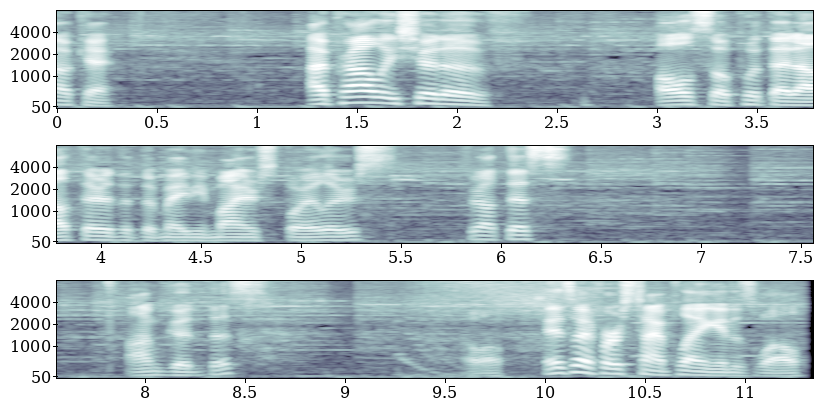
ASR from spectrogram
Okay. I probably should have also put that out there that there may be minor spoilers throughout this. I'm good at this. Oh well. It's my first time playing it as well.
